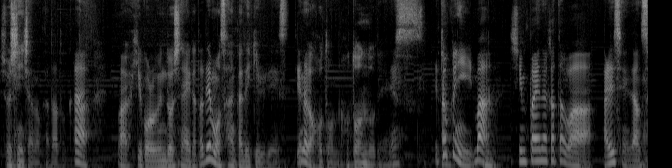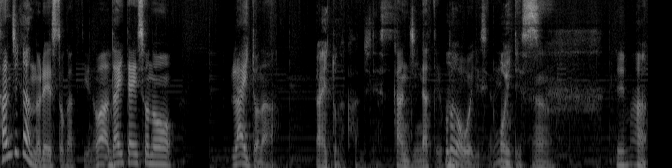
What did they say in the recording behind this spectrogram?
初心者の方とか、まあ、日頃運動しない方でも参加できるレースっていうのがほとんどほとんどです。で特にまあ、うん心配な方はあれですねあの3時間のレースとかっていうのはうん大体そのライトなライトな感じです。感じになっていることが多いですよね。多いです。うんで、まあ、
